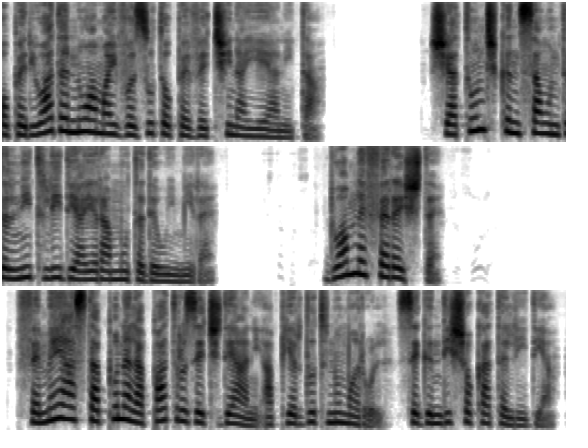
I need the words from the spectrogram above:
O perioadă nu a mai văzut-o pe vecina ei Anita. Și atunci când s-au întâlnit, Lidia era mută de uimire. Doamne ferește! Femeia asta până la 40 de ani a pierdut numărul, se gândi șocată Lidia.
